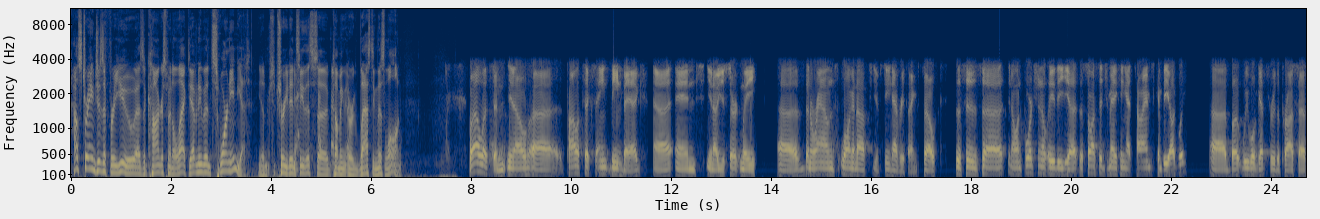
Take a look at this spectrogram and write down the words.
How strange is it for you as a congressman elect? You haven't even been sworn in yet. I'm sure you didn't see this uh, coming or lasting this long. Well, listen, you know, uh, politics ain't beanbag, uh, and you know, you certainly uh, been around long enough. You've seen everything. So this is, uh, you know, unfortunately, the uh, the sausage making at times can be ugly, uh, but we will get through the process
